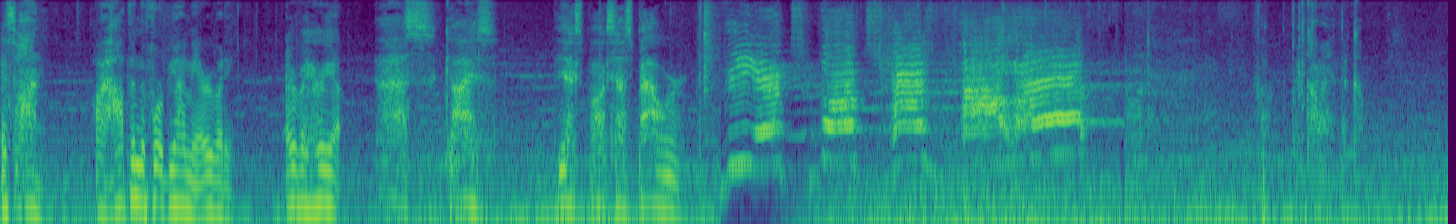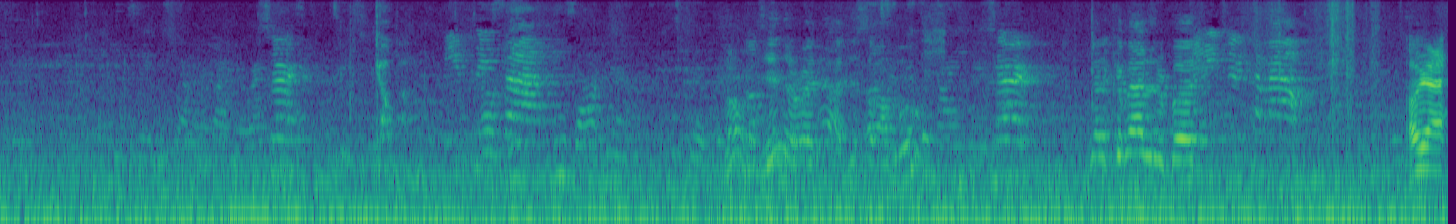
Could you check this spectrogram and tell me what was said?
it's on. All right, hop in the fort behind me, everybody. Everybody, hurry up. Yes, guys, the Xbox has power. The Xbox has power! Fuck, they're coming. They're coming. Sir. Go. Can you please, uh... He's out now. No, he's in there right now. I just saw him move. Sir. You gotta come out of there, bud. Okay.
